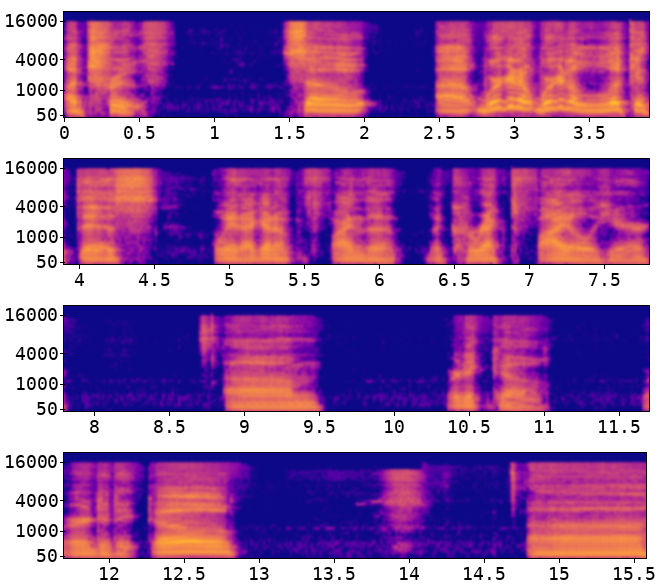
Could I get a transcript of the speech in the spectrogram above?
a truth. So uh we're gonna we're gonna look at this. Wait I gotta find the the correct file here. Um where'd it go? Where did it go? Uh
